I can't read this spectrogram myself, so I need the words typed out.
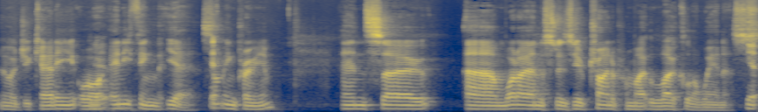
or Ducati, or Yeah. anything, that, yeah, something premium. And so, um, what I understood is you're trying to promote local awareness Yep.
